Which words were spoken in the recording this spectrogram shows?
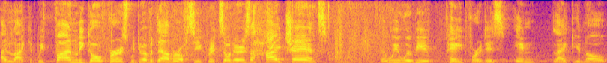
I like it. We finally go first. We do have a Delver of Secrets, so there's a high chance that we will be paid for this in, like, you know,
